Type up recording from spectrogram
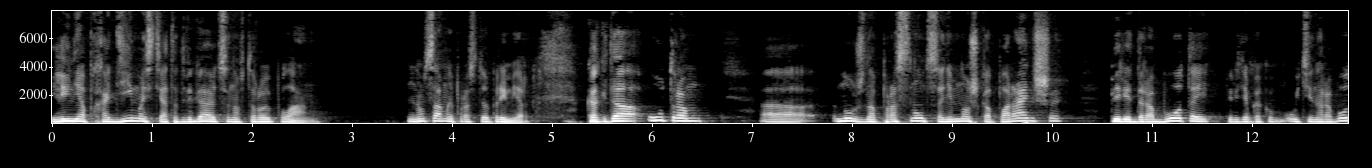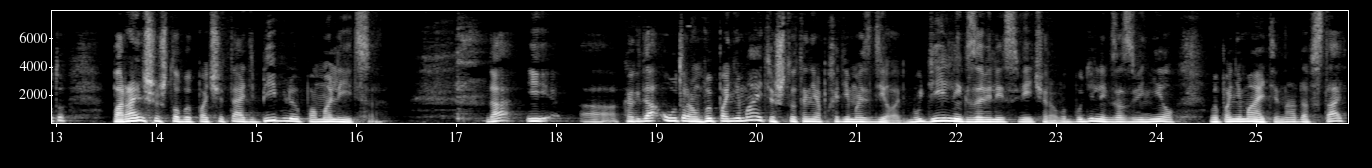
или необходимости отодвигаются на второй план – ну, самый простой пример. Когда утром э, нужно проснуться немножко пораньше, перед работой, перед тем, как уйти на работу, пораньше, чтобы почитать Библию, помолиться. Да? И э, когда утром вы понимаете, что это необходимо сделать, будильник завели с вечера, вот будильник зазвенел, вы понимаете, надо встать,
